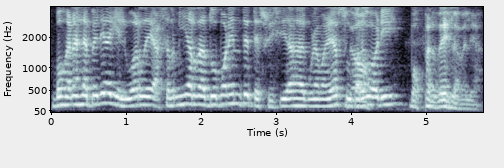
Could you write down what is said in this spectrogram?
Vos ganás la pelea y en lugar de hacer mierda a tu oponente, te suicidas de alguna manera super No. gori. Vos perdés la pelea.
